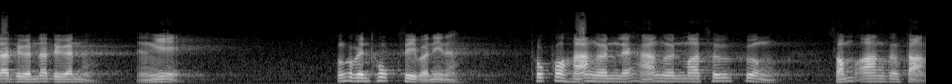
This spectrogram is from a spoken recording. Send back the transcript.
ละเดือนละเดือนอย่างนี้มันก็เป็นทุกข์สิแบบนี้นะทุกข์เพราะหาเงินและหาเงินมาซื้อเครื่องสำอางต่าง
